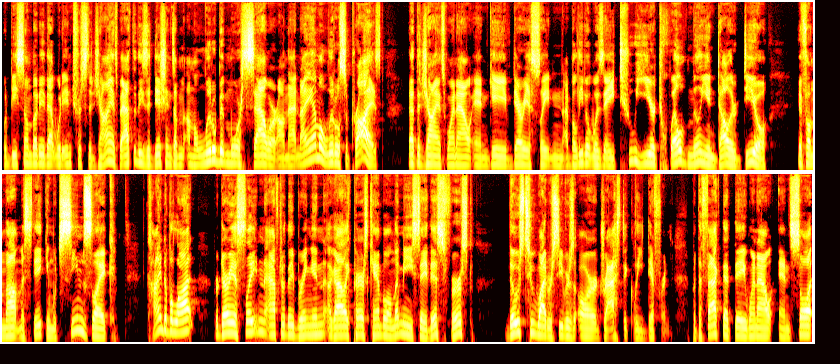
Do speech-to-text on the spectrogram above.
would be somebody that would interest the Giants. But after these additions, I'm I'm a little bit more sour on that, and I am a little surprised that the Giants went out and gave Darius Slayton, I believe it was a two-year, twelve million dollar deal, if I'm not mistaken, which seems like kind of a lot for Darius Slayton after they bring in a guy like Parris Campbell. And let me say this first those two wide receivers are drastically different. But the fact that they went out and sought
